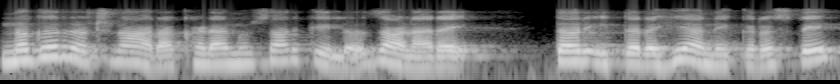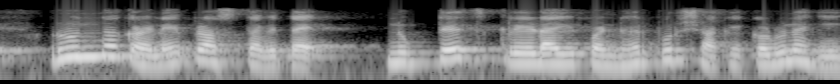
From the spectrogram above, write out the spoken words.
नगर रचना आराखड्यानुसार केलं जाणार आहे. तर इतरही अनेक रस्ते रुंद करणे प्रस्तावित आहे. नुकतेच क्रेडाई पंढरपूर शाखेकडूनही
